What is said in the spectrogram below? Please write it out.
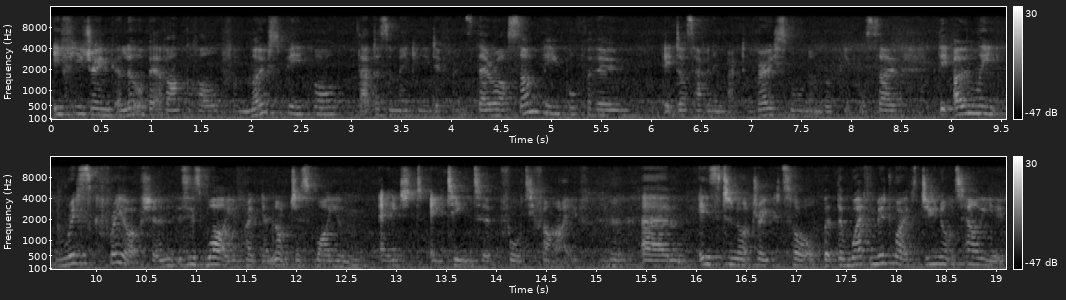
If you drink a little bit of alcohol, for most people, that doesn't make any difference. There are some people for whom it does have an impact, a very small number of people. So the only risk-free option, this is while you're pregnant, not just while you're aged 18 to 45, mm-hmm. um, is to not drink at all. But the midwives do not tell you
